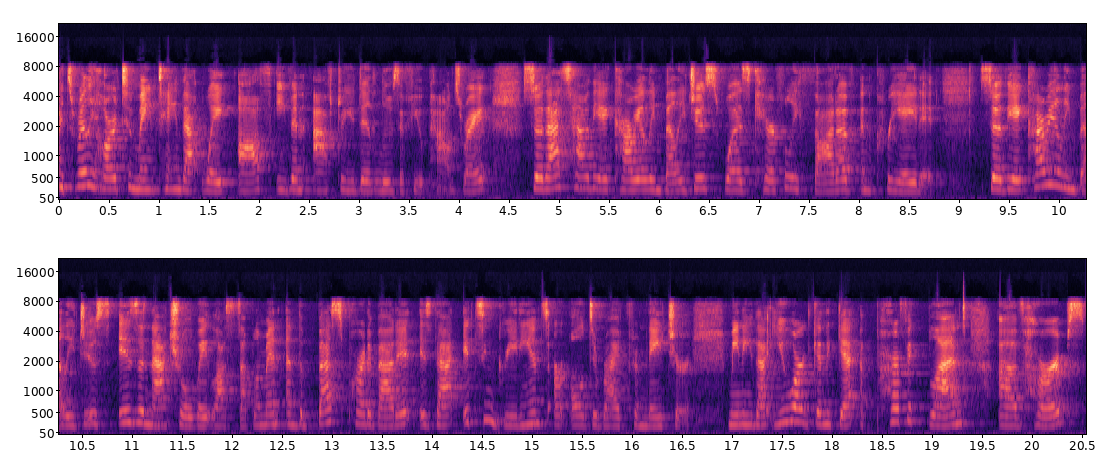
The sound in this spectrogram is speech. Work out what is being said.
it's really hard to maintain that weight off even after you did lose a few pounds, right? So that's how the Ikaria Belly Juice was carefully thought of and created. So the Ikaria Belly Juice is a natural weight loss supplement and the best part about it is that its ingredients are all derived from nature, meaning that you are going to get a perfect blend of herbs,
